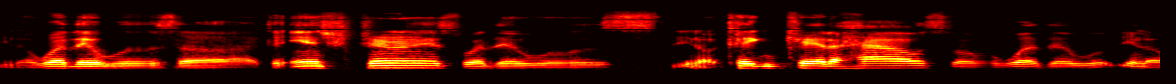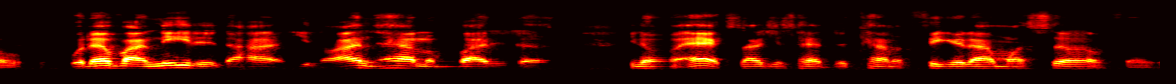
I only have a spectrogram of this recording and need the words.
you know, whether it was uh, the insurance, whether it was, you know, taking care of the house or whether it was, you know, whatever I needed, I, you know, I didn't have nobody to, you know, ask. I just had to kind of figure it out myself. And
